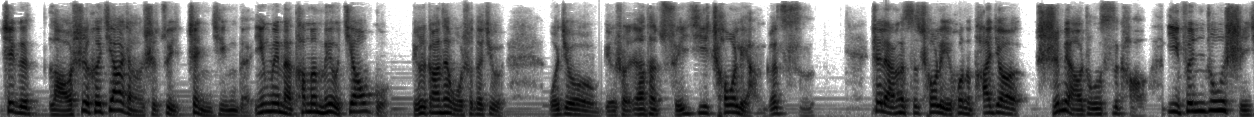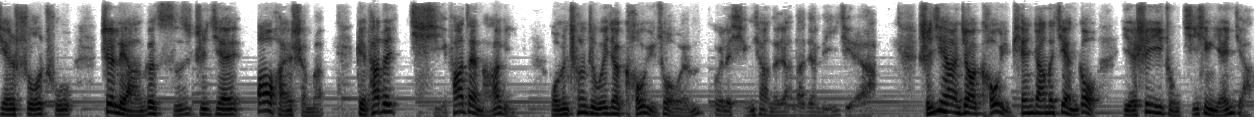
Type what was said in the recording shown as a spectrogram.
这个老师和家长是最震惊的，因为呢他们没有教过。比如刚才我说的，就我就比如说让他随机抽两个词，这两个词抽了以后呢，他就要十秒钟思考，一分钟时间说出这两个词之间包含什么，给他的启发在哪里。我们称之为叫口语作文，为了形象的让大家理解啊，实际上叫口语篇章的建构，也是一种即兴演讲。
